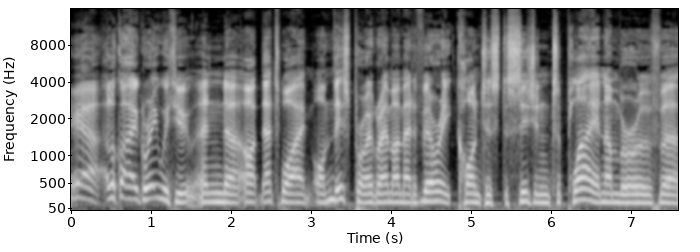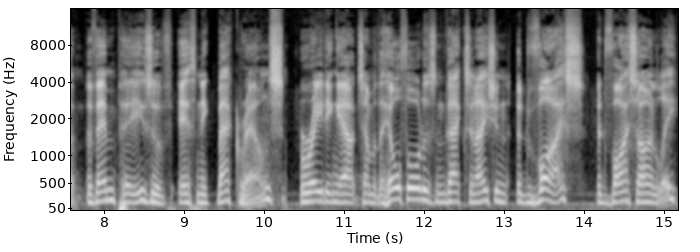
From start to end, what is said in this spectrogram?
Yeah, look, I agree with you, and uh, I, that's why on this program I made a very conscious decision to play a number of uh, of MPs of ethnic backgrounds reading out some of the health orders and vaccination advice, advice only.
